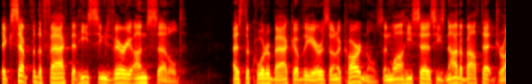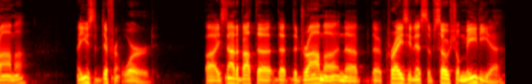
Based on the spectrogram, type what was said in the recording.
except for the fact that he seems very unsettled as the quarterback of the Arizona Cardinals. And while he says he's not about that drama, I used a different word. Uh, he's not about the, the, the drama and the, the craziness of social media.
